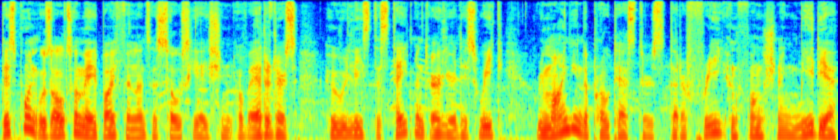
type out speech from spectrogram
This point was also made by Finland's Association of Editors, who released a statement earlier this week reminding the protesters that a free and functioning media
